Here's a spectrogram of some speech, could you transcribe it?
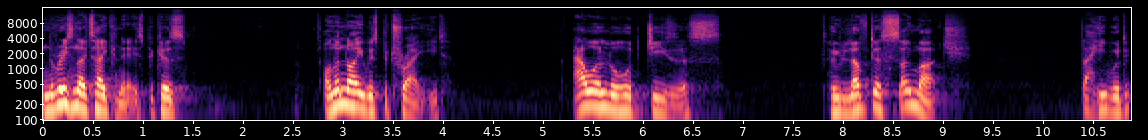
And the reason they've taken it is because on the night he was betrayed, our Lord Jesus, who loved us so much that he would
